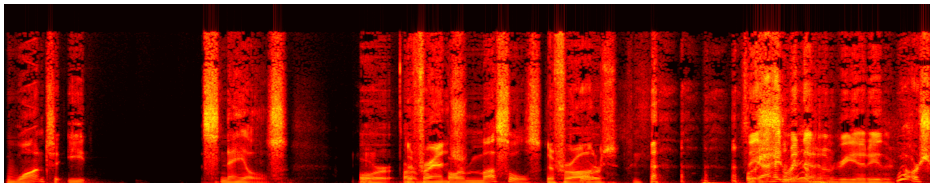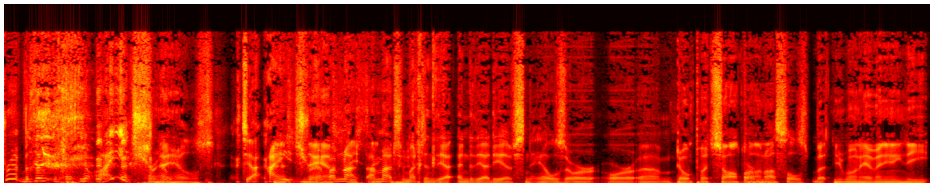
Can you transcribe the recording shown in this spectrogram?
want to eat snails or The or, French. or mussels, The frogs, See, I hadn't been that hungry yet either. Well, or shrimp, but then you know, I eat shrimp. snails. See, I, I eat shrimp. I'm not. nasty I'm not too much into the into the idea of snails or or um Don't put salt or on them. mussels, but You won't have anything to eat.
